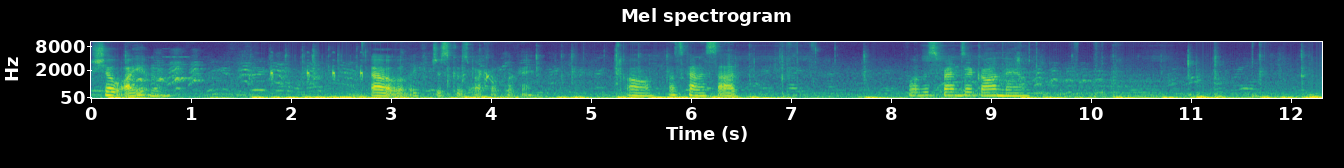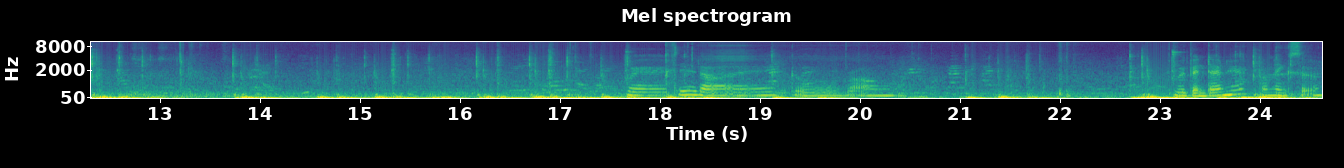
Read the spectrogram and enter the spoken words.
Show item. Oh, like it just goes back up, okay. Oh, that's kind of sad. All of his friends are gone now. Where did I go wrong? Have we been down here? I don't think so.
